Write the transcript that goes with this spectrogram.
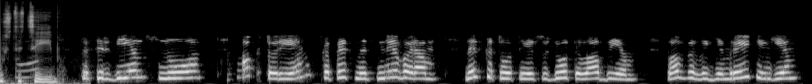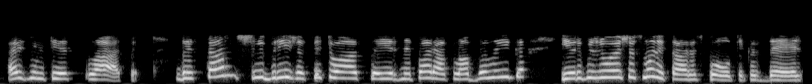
uzticību. Tas ir viens no faktoriem, kāpēc mēs nevaram, neskatoties uz ļoti labiem labvēlīgiem reitingiem aizņemties lēti. Bez tam šī brīža situācija ir nepārāk labvēlīga, ierobežojušas monetāras politikas dēļ,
